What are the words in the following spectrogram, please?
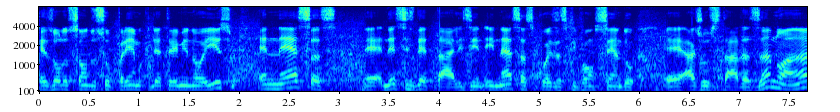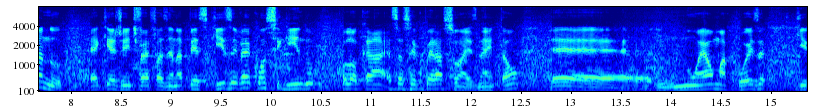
resolução do Supremo que determinou isso, é nessas é, nesses detalhes e, e, nessas coisas que vão sendo é, ajustadas ano a ano, é que a gente vai fazendo a pesquisa e vai conseguindo colocar essas recuperações. Né? Então, é, não é uma coisa que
